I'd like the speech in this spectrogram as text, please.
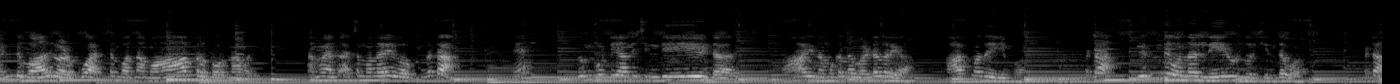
രണ്ട് വാതിൽ അടക്കും അച്ഛൻ വന്നാൽ മാത്രം തുറന്നാൽ മതി. അമ്മ അച്ഛൻ വന്നാലേ തുറക്കും കേട്ടാ? ഏഹ് പെൺകുട്ടിയാന്ന് ചിന്തയേ ഉണ്ടാറ് ആദ്യം നമുക്കെന്താ വേണ്ടതറിയാ ആത്മധൈര്യം പോകണം കേട്ടാ? എന്ത് വന്നാൽ നേരിടുന്ന ഒരു ചിന്ത പോകണം കേട്ടാ?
